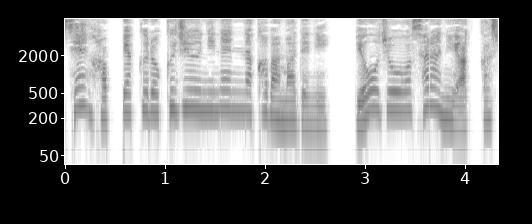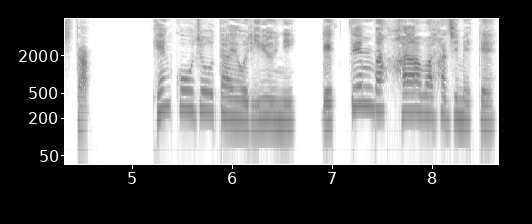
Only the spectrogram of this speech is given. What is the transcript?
1862年半ばまでに、病状はさらに悪化した。健康状態を理由に、レッテンバッハーは初めて、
